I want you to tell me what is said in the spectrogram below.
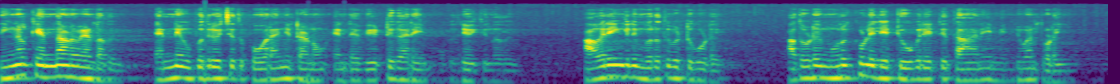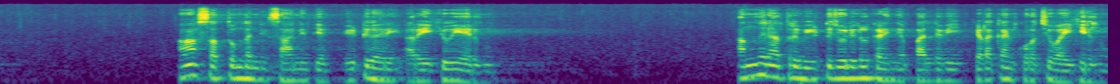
നിങ്ങൾക്ക് എന്താണ് വേണ്ടത്? എന്നെ ഉപദ്രവിച്ചത് പോരാഞ്ഞിട്ടാണോ എന്റെ വീട്ടുകാരെയും ഉപദ്രവിക്കുന്നത്. അവരെങ്കിലും വെറുതെ വിട്ടുകൂടെ? അതോടെ മുറിക്കുള്ളിലെ ട്യൂബിലേറ്റ് താനെ മിന്നുവാൻ തുടങ്ങി. ആ സത്വം തന്നെ സാന്നിധ്യം വീട്ടുകാരെ അറിയിക്കുകയായിരുന്നു. അന്ന് രാത്രി വീട്ടുജോലികൾ കഴിഞ്ഞ് പല്ലവി കിടക്കാൻ കുറച്ച് വൈകിയിരുന്നു.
